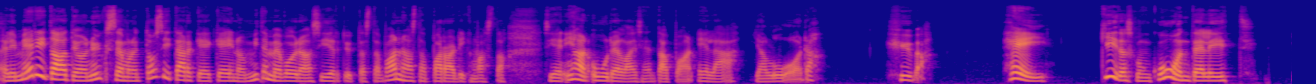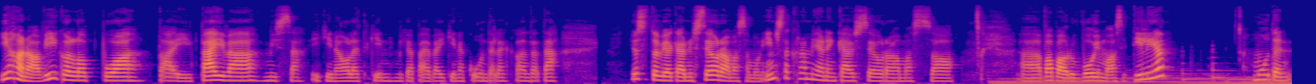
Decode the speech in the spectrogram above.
Eli meditaatio on yksi semmoinen tosi tärkeä keino, miten me voidaan siirtyä tästä vanhasta paradigmasta siihen ihan uudenlaiseen tapaan elää ja luoda. Hyvä. Hei, kiitos kun kuuntelit. ihanaa viikonloppua tai päivää, missä ikinä oletkin, mikä päivä ikinä kuunteletkaan tätä. Jos et ole vielä käynyt seuraamassa mun Instagramia, niin käy seuraamassa ää, Vapaudu voimaasi tiliä. Muuten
